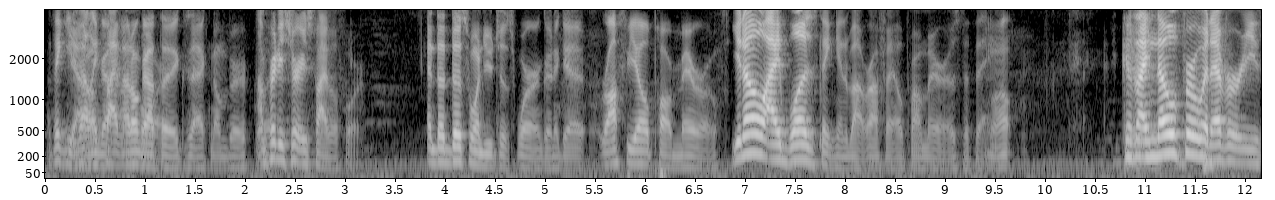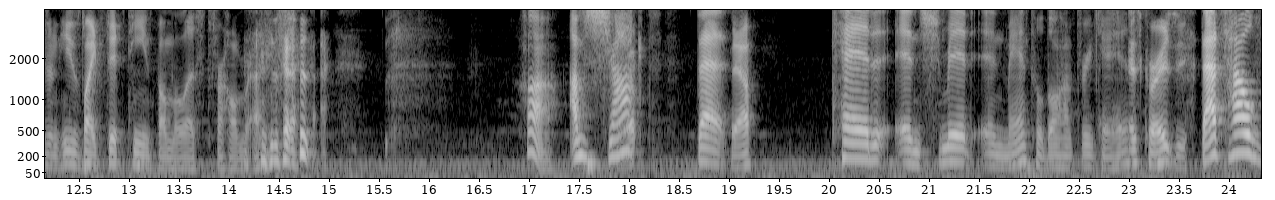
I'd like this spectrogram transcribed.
I think he's Yeah, at like don't, got, 504. I don't got oh the exact number. I'm pretty sure he's 504. And then this one you just weren't gonna get. Rafael Palmeiro. You know, I was thinking about Rafael Palmeiro as the thing Well, because I know for whatever reason he's like 15th on the list for home runs. huh? I'm shocked that yeah, Ted and Schmidt and Mantle don't have 3K hits. it's crazy. That's how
